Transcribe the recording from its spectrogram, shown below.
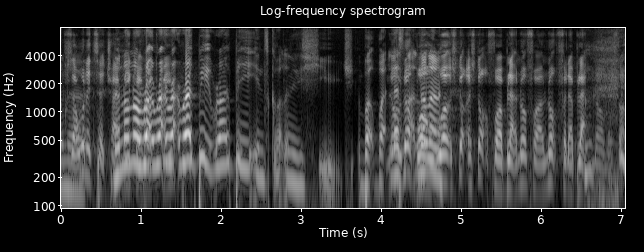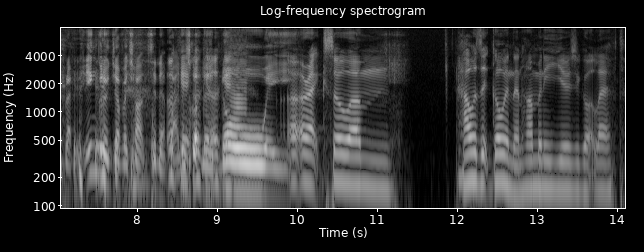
because I No. wanted to try. no, no, no. Ru- ru- rugby. rugby, in Scotland is huge. But but No, let's not, not. well, no, no, no. well, it's not. It's not for a black. Not for not for the black. No, it's not black. In England, you have a chance in it, but Okay, in Scotland, okay, okay. no way. Uh, all right. So um, how is it going then? How many years you got left?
